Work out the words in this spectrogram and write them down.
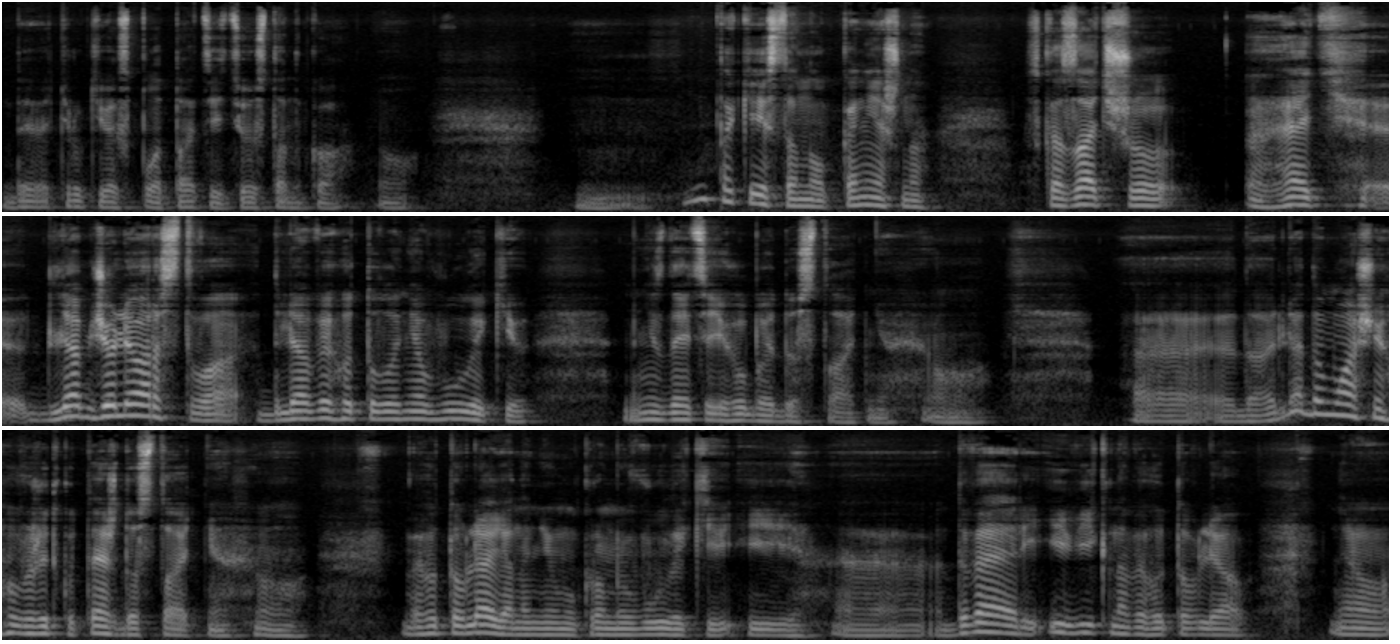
9 років експлуатації цього станка. Ну, такий станок, звісно. Сказати, що геть е, для бджолярства, для виготовлення вуликів, мені здається, його буде достатньо. О. Е, да, для домашнього вжитку теж достатньо. О. Виготовляю я на ньому, крім вуликів, і е, двері, і вікна виготовляв. О,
